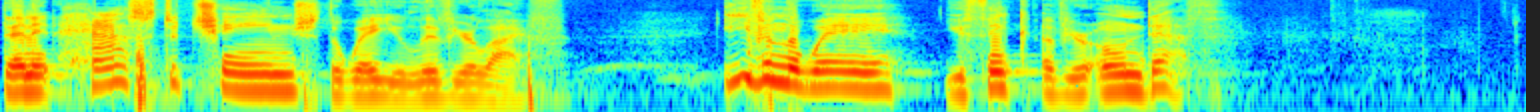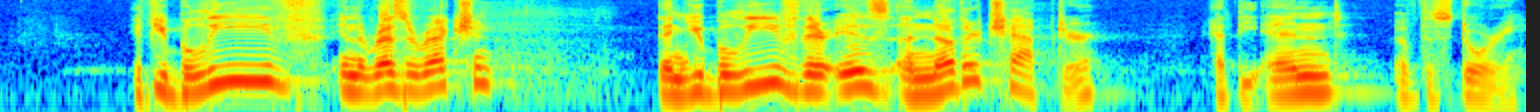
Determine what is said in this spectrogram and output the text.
then it has to change the way you live your life, even the way you think of your own death. If you believe in the resurrection, then you believe there is another chapter at the end of the story.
